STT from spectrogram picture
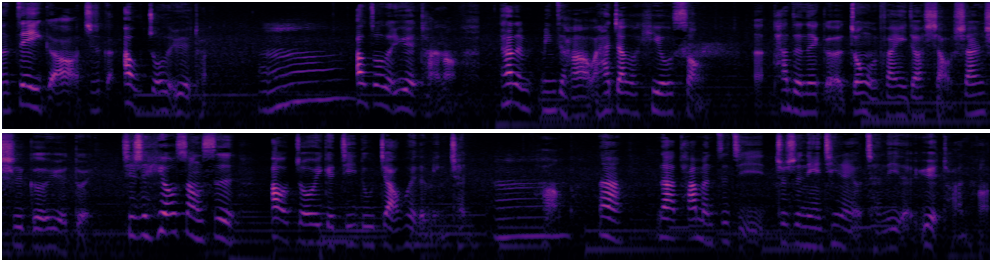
呢，这个哦，就是个澳洲的乐团，嗯，澳洲的乐团哦，它的名字好好玩，它叫做 Hillsong，呃，他的那个中文翻译叫小山诗歌乐队。其实 Hillsong 是澳洲一个基督教会的名称。嗯，好，那那他们自己就是年轻人有成立了乐团，哈，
